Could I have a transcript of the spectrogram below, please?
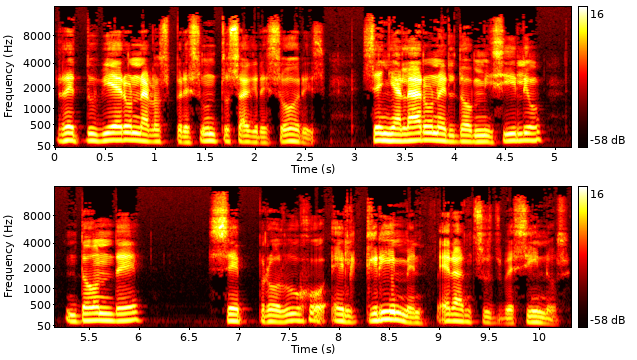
retuvieron a los presuntos agresores, señalaron el domicilio donde se produjo el crimen, eran sus vecinos.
